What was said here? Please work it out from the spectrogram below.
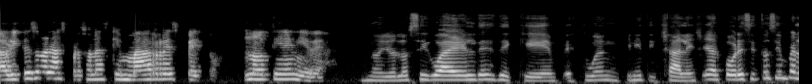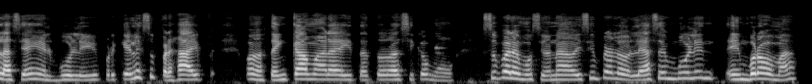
Ahorita es una de las personas que más respeto, no tienen idea. No, yo lo sigo a él desde que estuvo en Infinity Challenge. Y al pobrecito siempre le hacían el bullying porque él es súper hype cuando está en cámara y está todo así como súper emocionado y siempre lo, le hacen bullying en broma.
